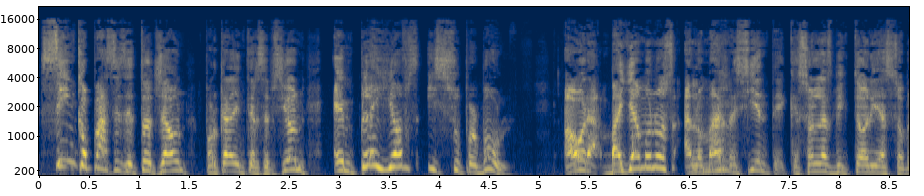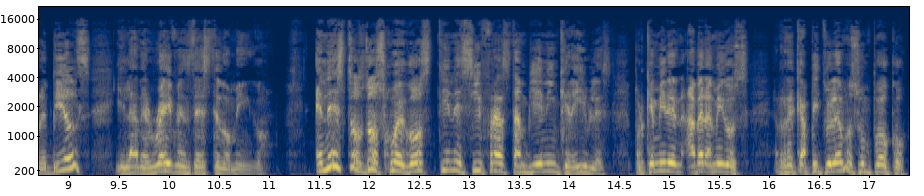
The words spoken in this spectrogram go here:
5 pases de touchdown por cada intercepción en playoffs y Super Bowl. Ahora, vayámonos a lo más reciente, que son las victorias sobre Bills y la de Ravens de este domingo. En estos dos juegos tiene cifras también increíbles. Porque miren, a ver amigos, recapitulemos un poco.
